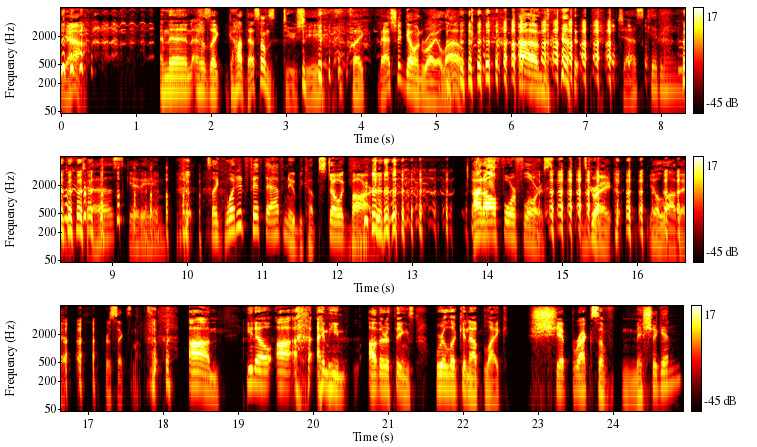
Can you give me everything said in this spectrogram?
Yeah. And then I was like, God, that sounds douchey. It's like that should go in Royal Oak. Um, just kidding, just kidding. It's like, what did Fifth Avenue become? Stoic Bar on all four floors. It's great. You'll love it for six months. Um, you know, uh, I mean, other things. We're looking up like shipwrecks of Michigan.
